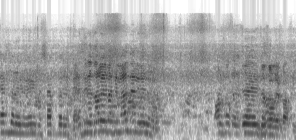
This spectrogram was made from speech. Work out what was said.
একবারে সাতবারে জলের পাশে না হয়ে যাব অল্প করে। এই যে জলের পাখি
